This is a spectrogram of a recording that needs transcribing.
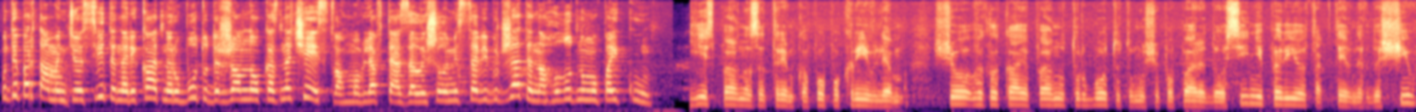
У департаменті освіти нарікають на роботу державного казначейства. Мовляв, те залишило місцеві бюджети на голодному пайку. Є певна затримка по покрівлям, що викликає певну турботу, тому що попереду осінній період, активних дощів.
